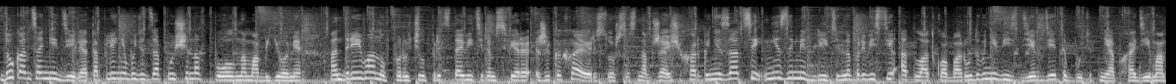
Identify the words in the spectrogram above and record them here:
До конца недели отопление будет запущено в полном объеме. Андрей Иванов поручил представителям сферы ЖКХ и ресурсоснабжающих организаций незамедлительно провести отладку оборудования везде, где это будет необходимо.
